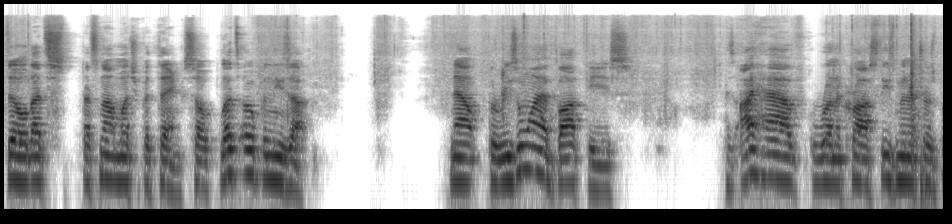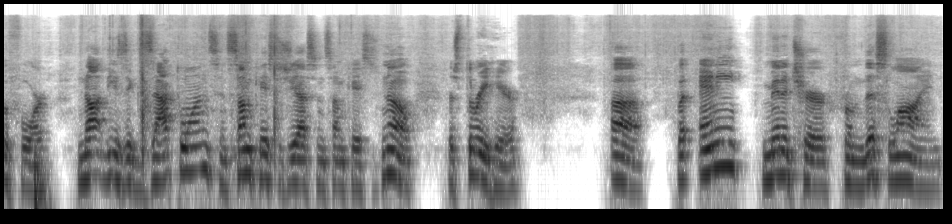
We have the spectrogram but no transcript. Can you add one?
Still, that's that's not much of a thing. So let's open these up. Now, the reason why I bought these is I have run across these miniatures before. Not these exact ones. In some cases, yes. In some cases, no. There's three here. Uh, but any miniature from this line,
